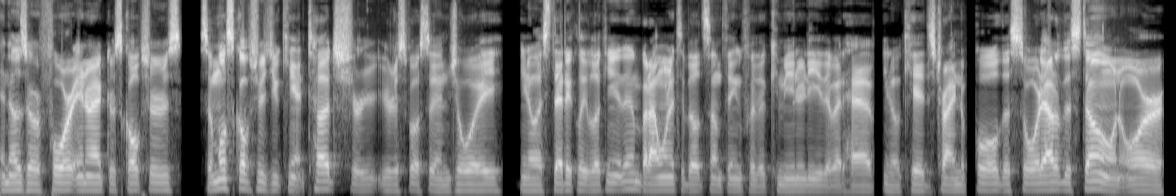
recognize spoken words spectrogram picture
And those are four interactive sculptures. So most sculptures you can't touch or you're just supposed to enjoy, you know, aesthetically looking at them. But I wanted to build something for the community that would have, you know, kids trying to pull the sword out of the stone or,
